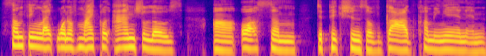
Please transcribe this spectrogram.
something like one of Michelangelo's uh, awesome depictions of God coming in and,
